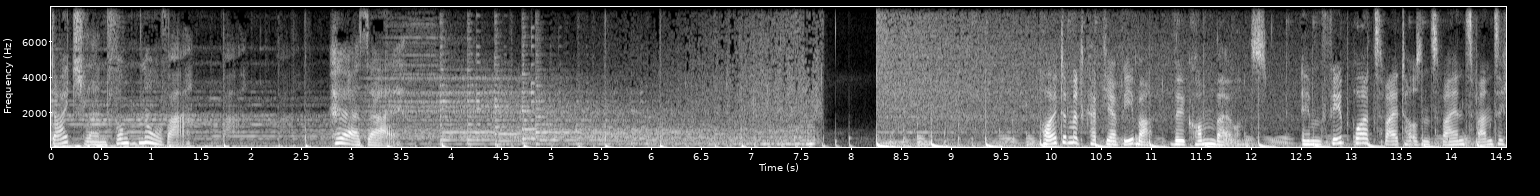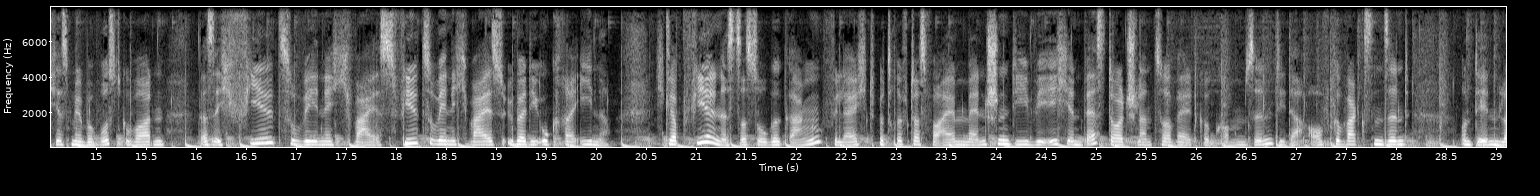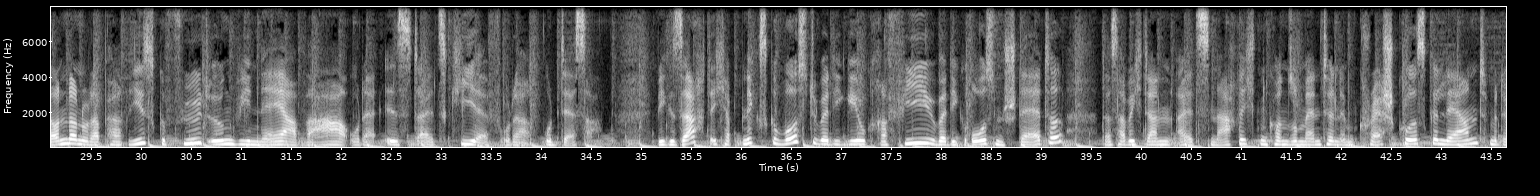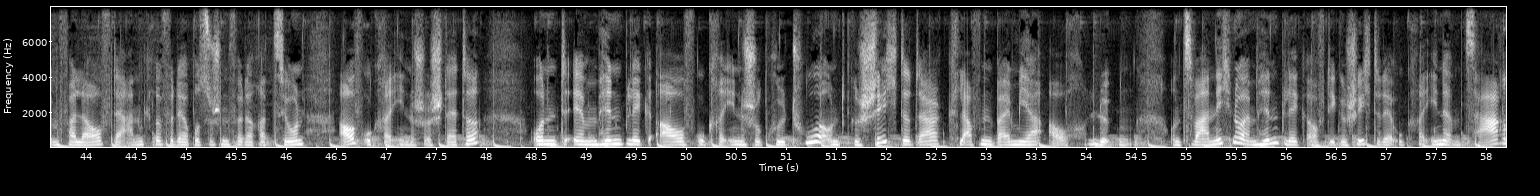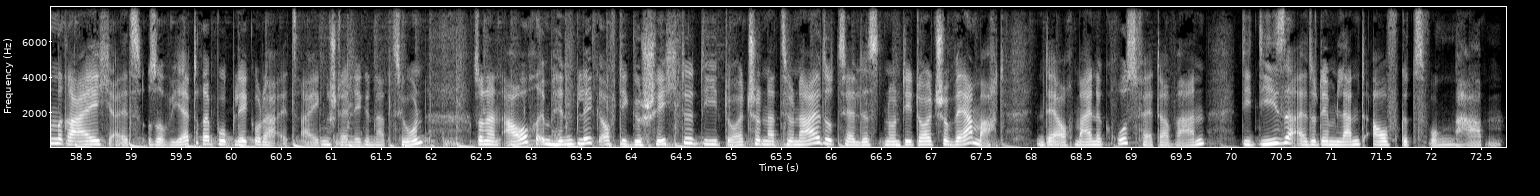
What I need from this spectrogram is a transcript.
Deutschlandfunk Nova. Hörsaal. Heute mit Katja Weber. Willkommen bei uns. Im Februar 2022 ist mir bewusst geworden, dass ich viel zu wenig weiß, viel zu wenig weiß über die Ukraine. Ich glaube, vielen ist das so gegangen. Vielleicht betrifft das vor allem Menschen, die wie ich in Westdeutschland zur Welt gekommen sind, die da aufgewachsen sind und denen London oder Paris gefühlt irgendwie näher war oder ist als Kiew oder Odessa. Wie gesagt, ich habe nichts gewusst über die Geografie, über die großen Städte. Das habe ich dann als Nachrichtenkonsumentin im Crashkurs gelernt mit dem Verlauf der Angriffe der Russischen Föderation auf ukrainische Städte. Und im Hinblick auf ukrainische Kultur und Geschichte, da klaffen bei mir auch Lücken. Und zwar nicht nur im Hinblick auf die Geschichte der Ukraine im Zarenreich als Sowjetrepublik oder als eigenständige Nation, sondern auch im Hinblick auf die Geschichte, die deutsche Nationalsozialisten und die deutsche Wehrmacht, in der auch meine Großväter waren, die diese also dem Land aufgezwungen haben.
